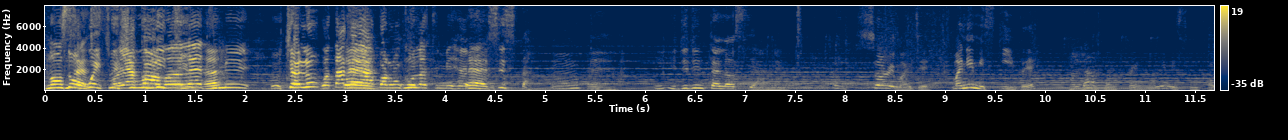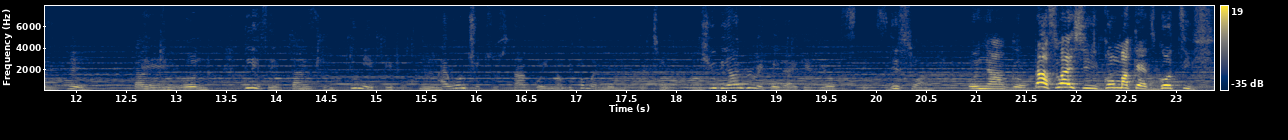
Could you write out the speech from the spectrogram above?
Nonsense. No, wait, wait, she will lead you. let Eh? me- Chelu. What I eh, uncle, let me help eh, sister. eh, you, didn't tell us your name. Oh, sorry, my dear. My name is Eve, eh? and that's my friend. My name is Nkoli. Hey, thank you. Own. Please, eh, thank you. Do me a favor. I want you to start going now before my mom will return. She'll be angry with me that I gave you all these things. This one, Onyago. That's why she go market, go thief.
